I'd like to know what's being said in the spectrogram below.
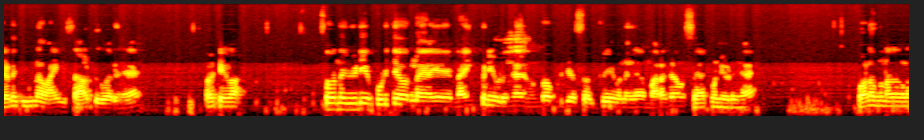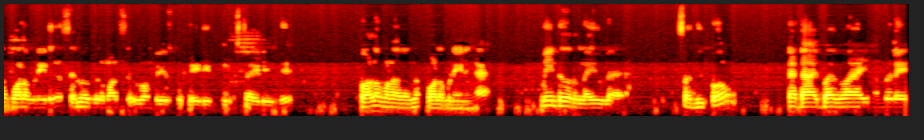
கிடைச்சிங்கன்னா வாங்கி சாப்பிட்டு பாருங்க. ஓகேவா ஸோ அந்த வீடியோ பிடிச்ச ஒரு லைக் பண்ணி விடுங்க. ரொம்ப பிடிச்ச சப்ஸ்கிரைப் பண்ணுங்க. மறக்காமல் ஷேர் பண்ணி விடுங்க. ஃபாலோ பண்ணாதவங்களும் ஃபாலோ பண்ணிடுங்க. Selva Perumal Selvam Facebook ID insta ID இருக்கு ஃபாலோ பண்ணாதவங்களும் ஃபாலோ பண்ணிடுங்க. மீண்டும் ஒரு லைவ்ல சந்திப்போம். டாய் பாய் பாய் நம்மளே.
